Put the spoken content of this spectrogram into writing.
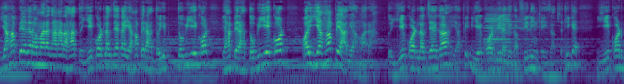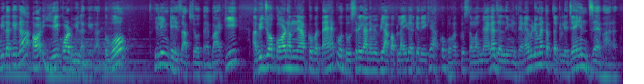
यहाँ पे अगर हमारा गाना रहा तो ये कॉर्ड लग जाएगा। यहाँ पे रहा तो ये तो भी ये कॉर्ड यहाँ पे रहा तो भी ये कॉर्ड और यहाँ पे आ गया हमारा। तो ये कॉर्ड लग जाएगा या फिर ये कॉर्ड भी लगेगा फीलिंग के हिसाब से, ठीक है? ये कॉर्ड भी लगेगा और ये कॉर्ड भी लगेगा तो वो फीलिंग के हिसाब से होता है। बाकी अभी जो कॉर्ड हमने आपको बताया है, वो दूसरे गाने में भी आप अप्लाई करके देखिए, आपको बहुत कुछ समझ में आएगा, जल्दी मिलते हैं नए वीडियो में, तब तक के लिए जय हिंद, जय भारत।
